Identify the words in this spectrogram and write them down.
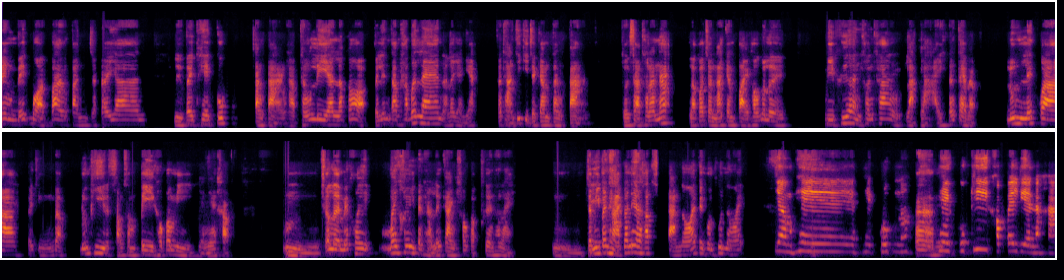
ล่นเวกบอร์ดบ้างปั่นจักรยาน หรือไป playgroup ต่างๆ ครับ ทั้งเรียนแล้วก็ไปเล่นตาม HarborLand อะไรอย่างเงี้ยสถานที่กิจกรรมต่างๆสวนสาธารณะเราก็จะนัดกันไปเขาก็เลย มีเพื่อนค่อนข้างหลากหลาย ตั้งแต่แบบรุ่นเล็กกว่าไปถึงแบบรุ่นพี่สองสามปีเขาก็มีอย่างเงี้ยครับ อืม ก็เลยไม่ค่อย ไม่ค่อยมีปัญหาเรื่องการเข้ากับเพื่อนเท่าไหร่อืมจะมีปัญหาก็เนี่ยแหละครับสารน้อยเป็นคนพูดน้อย อย่าง play playgroup เนาะอ่า playgroup ที่เขาไปเรียนนะคะ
